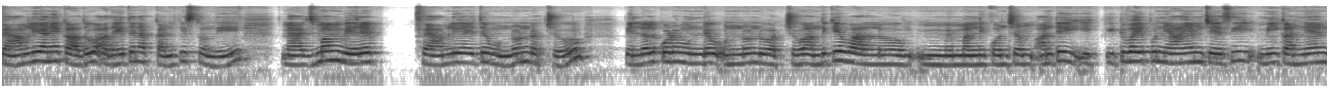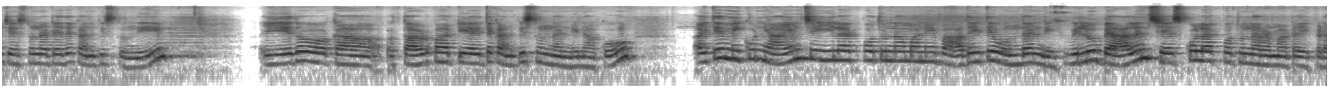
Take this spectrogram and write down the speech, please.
ఫ్యామిలీ అనే కాదు అదైతే నాకు కనిపిస్తుంది. మ్యాక్సిమం వేరే ఫ్యామిలీ అయితే ఉండుండొచ్చు. పిల్లలు కూడా ఉండే ఉండుండవచ్చు అందుకే వాళ్ళు మిమ్మల్ని కొంచెం అంటే ఇటువైపు న్యాయం చేసి మీకు అన్యాయం చేస్తున్నట్టయితే కనిపిస్తుంది. ఏదో ఒక థర్డ్ పార్టీ అయితే కనిపిస్తుందండి నాకు. అయితే మీకు న్యాయం చేయలేకపోతున్నామనే బాధ అయితే ఉందండి. వీళ్ళు బ్యాలెన్స్ చేసుకోలేకపోతున్నారనమాట ఇక్కడ.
